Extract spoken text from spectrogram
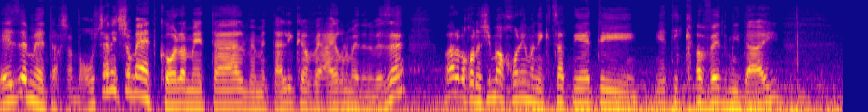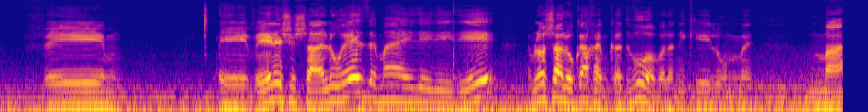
איזה מטאל? עכשיו, ברור שאני שומע את כל המטאל, ומטאליקה ואיירון מדן וזה, אבל בחודשים האחרונים אני קצת נהייתי, נהייתי כבד מדי, ו... אה, ואלה ששאלו איזה, מה, איזה, איזה, איזה, הם לא שאלו ככה, הם כתבו, אבל אני כאילו מה,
